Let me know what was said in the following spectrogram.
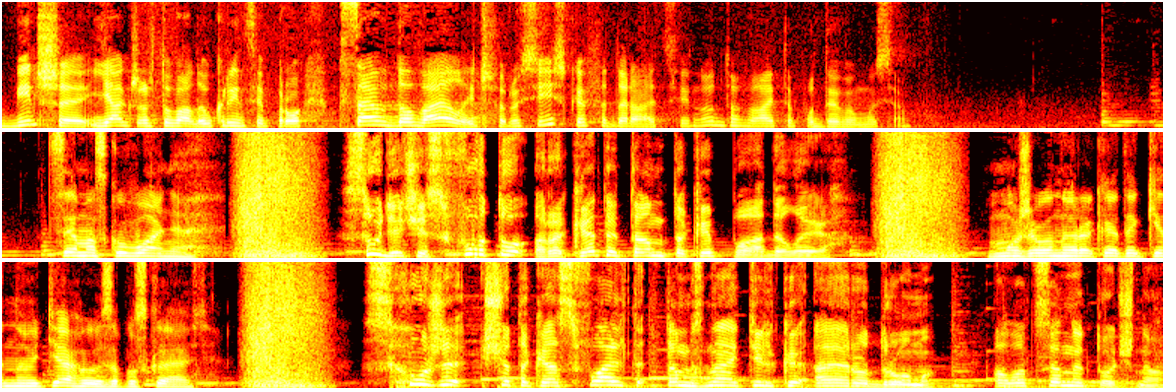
Більше як жартували українці про псевдовелич Російської Федерації. Ну давайте подивимося. Це маскування. Судячи з фото, ракети там таки падали. Може, вони ракети кінною тягою запускають. Схоже, що таке асфальт там знає тільки аеродром, але це не точно.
